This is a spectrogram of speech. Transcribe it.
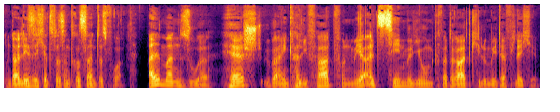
Und da lese ich jetzt was Interessantes vor. Al-Mansur herrscht über ein Kalifat von mehr als 10 Millionen Quadratkilometer Fläche.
